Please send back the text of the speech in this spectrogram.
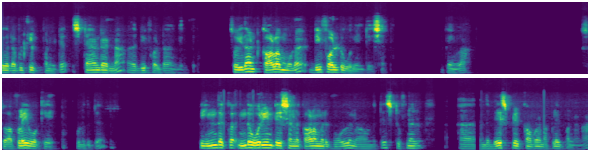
இதை டபுள் கிளிக் பண்ணிவிட்டு ஸ்டாண்டர்ட்னா அது டிஃபால்ட்டாக அங்கே இருக்குது ஸோ இதான் காலமோட டிஃபால்ட் ஓரியன்டேஷன் ஓகேங்களா ஸோ அப்ளை ஓகே கொடுத்துட்டு இப்போ இந்த இந்த ஓரியன்டேஷனில் காலம் இருக்கும்போது நான் வந்துட்டு ஸ்டிஃப்னர் அந்த பேஸ் பிளேட் காம்பனண்ட் அப்ளை பண்ணேன்னா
